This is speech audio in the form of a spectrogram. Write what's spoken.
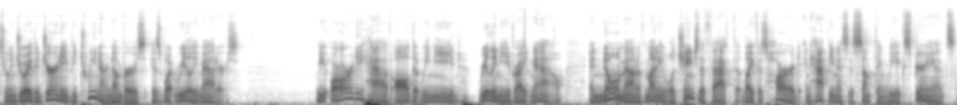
to enjoy the journey between our numbers is what really matters. We already have all that we need, really need right now, and no amount of money will change the fact that life is hard and happiness is something we experience,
